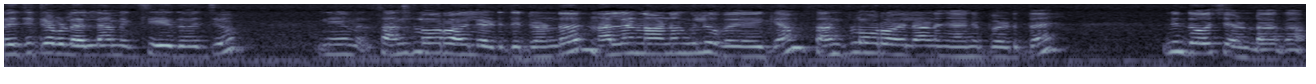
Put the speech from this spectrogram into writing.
വെജിറ്റബിൾ എല്ലാം മിക്സ് ചെയ്ത് വെച്ചു. ഇനി സൺഫ്ലവർ ഓയിൽ എടുത്തിട്ടുണ്ട്. നല്ലെണ്ണ ആണെങ്കിലും ഉപയോഗിക്കാം സൺഫ്ലവർ ഓയിലാണ് ഞാനിപ്പോൾ എടുത്തത് ഇനി ദോശ ഉണ്ടാക്കാം.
